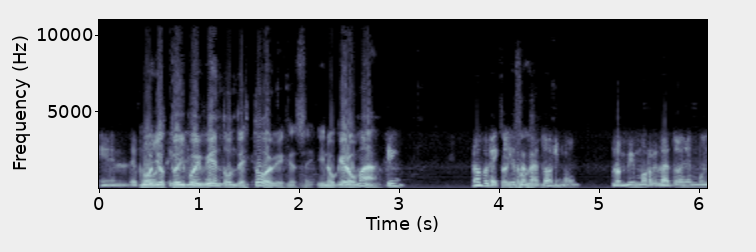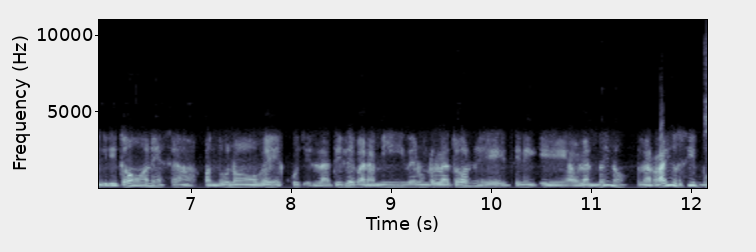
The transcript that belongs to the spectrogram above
en el deporte. No, yo estoy que muy bien donde estoy, fíjese, y no quiero más. Sí. No, pero es que Estoy muy- relatores, ¿no? los mismos relatores muy gritones, o sea, cuando uno ve, escucha, en la tele para mí ver un relator eh, tiene que hablar menos, en la radio sí. porque-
